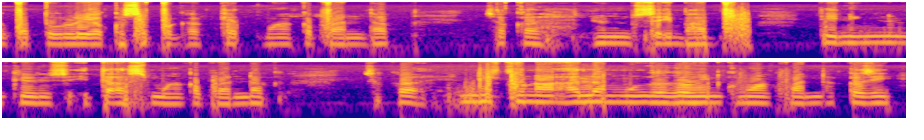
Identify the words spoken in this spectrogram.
nagpatuloy ako sa pag-akyat mga kapandak. Tsaka yun sa ibabaw, tiningnan ko yung sa itaas mga kapandak. Tsaka hindi ko na alam ang gagawin ko mga kapandak kasi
